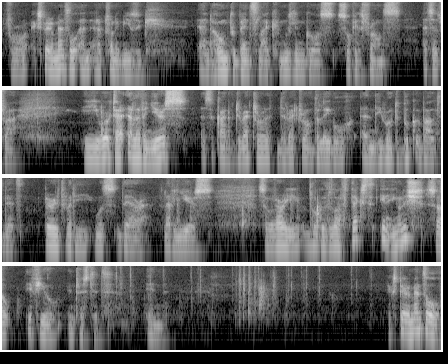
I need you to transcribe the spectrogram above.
for experimental and electronic music and home to bands like Muslim Gauze, Zoviet France, etc. He worked there 11 years as a kind of director, director of the label and he wrote a book about that period when he was there, 11 years. So a very book with a lot of text in English. So if you're interested in experimental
